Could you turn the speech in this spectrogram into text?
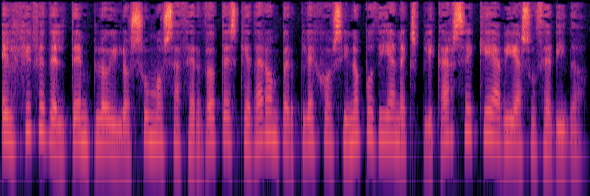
el jefe del templo y los sumos sacerdotes quedaron perplejos y no podían explicarse qué había sucedido.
